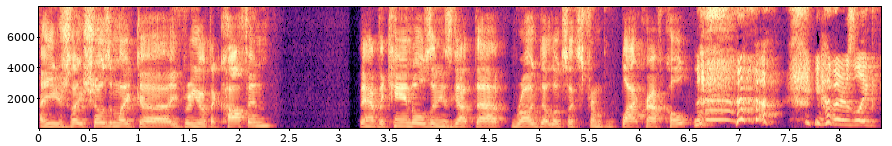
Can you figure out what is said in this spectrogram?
And he just like shows them like uh he brings out the coffin. They have the candles and he's got that rug that looks like it's from Blackcraft Cult. yeah, there's like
